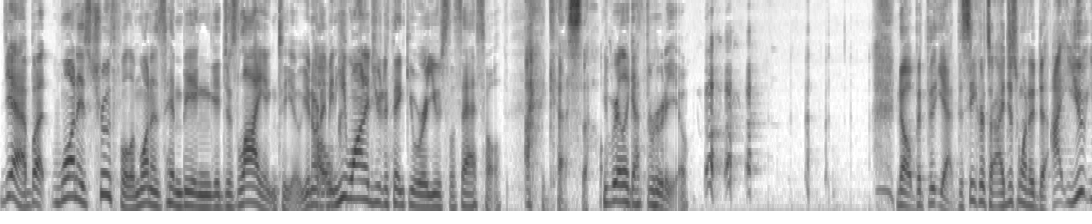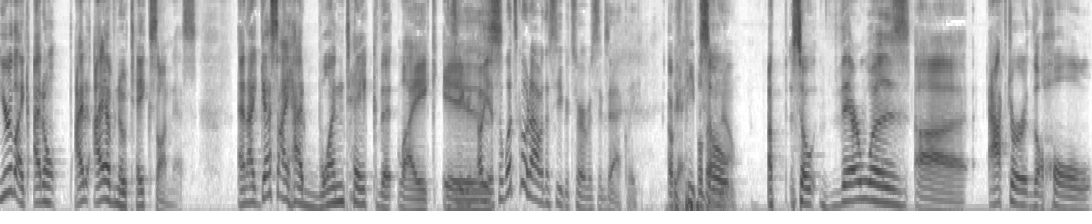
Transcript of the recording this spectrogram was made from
Yeah, but one is truthful and one is him being just lying to you. You know what I Oh. mean? He wanted you to think you were a useless asshole. I guess so. He really got through to you. No, but the, yeah, the secrets are. I just wanted to. I you you're like I don't. I I have no takes on this, and I guess I had one take that like is. oh yeah. So what's going on with the Secret Service exactly? Okay, If people so, don't know. Uh, so there was uh, after the whole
